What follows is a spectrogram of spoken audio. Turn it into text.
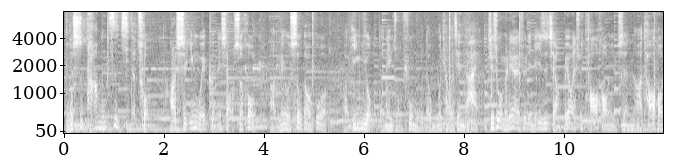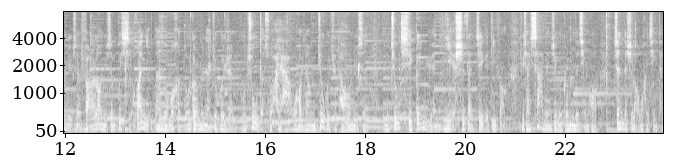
不是他们自己的错，而是因为可能小时候啊没有受到过。应有的那种父母的无条件的爱，其实我们恋爱学里面一直讲，不要去讨好女生啊，讨好女生反而让女生不喜欢你。但是我们很多哥们呢，就会忍不住的说，哎呀，我好像就会去讨好女生。那么究其根源，也是在这个地方。就像下面这个哥们的情况，真的是让我很心疼。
